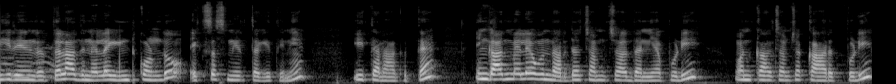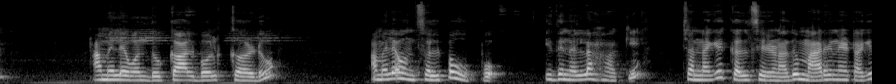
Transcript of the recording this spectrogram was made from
ನೀರು ಏನಿರುತ್ತಲ್ಲ ಅದನ್ನೆಲ್ಲ ಇಂಟ್ಕೊಂಡು ಎಕ್ಸಸ್ ನೀರು ತೆಗಿತೀನಿ. ಈ ಥರ ಆಗುತ್ತೆ. ಹಿಂಗಾದ್ಮೇಲೆ ಒಂದು ಅರ್ಧ ಚಮಚ ಧನಿಯಾ ಪುಡಿ, ಒಂದು ಕಾಲು ಚಮಚ ಖಾರದ ಪುಡಿ, ಆಮೇಲೆ ಒಂದು ಕಾಲು ಬೌಲ್ ಕರ್ಡು, ಆಮೇಲೆ ಒಂದು ಸ್ವಲ್ಪ ಉಪ್ಪು. ಇದನ್ನೆಲ್ಲ ಹಾಕಿ ಚೆನ್ನಾಗಿ ಕಲಸಿಡೋಣ ಅದು ಮ್ಯಾರಿನೇಟ್ ಆಗಿ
